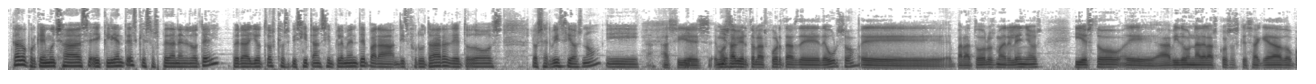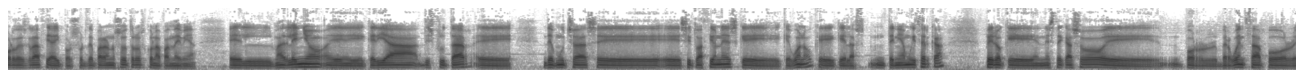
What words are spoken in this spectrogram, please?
Claro, porque hay muchos eh, clientes que se hospedan en el hotel, pero hay otros que os visitan simplemente para disfrutar de todos los servicios, ¿no? Y, Así es. Hemos abierto las puertas de, Urso eh, para todos los madrileños y esto eh, ha habido una de las cosas que se ha quedado, por desgracia y por suerte para nosotros, con la pandemia. El madrileño quería disfrutar de muchas eh, eh, situaciones que, que, bueno, que, que, las tenía muy cerca, pero que en este caso, eh, por vergüenza, por,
